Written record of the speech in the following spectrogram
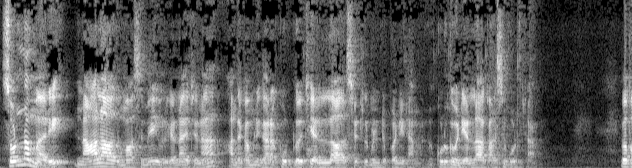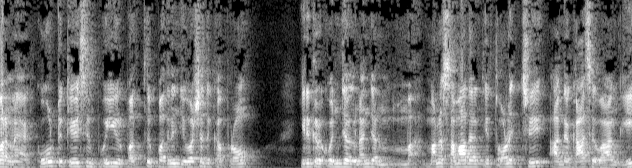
சொன்ன மாதிரி நாலாவது மாதமே இவருக்கு என்ன ஆச்சுன்னா அந்த கம்பெனிக்காரன் கூப்பிட்டு வச்சு எல்லா செட்டில்மெண்ட்டும் பண்ணிட்டாங்க. கொடுக்க வேண்டிய எல்லா காசும் கொடுத்துட்டாங்க. இப்போ பாருங்களேன் கோர்ட்டு கேஸும் போய் ஒரு பத்து பதினஞ்சு வருஷத்துக்கு அப்புறம் இருக்கிற கொஞ்சம் நஞ்சம் ம மன சமாதானத்தையும் தொலைச்சி அந்த காசை வாங்கி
